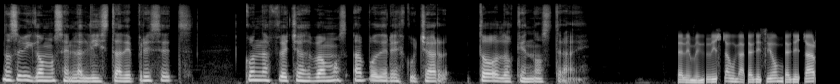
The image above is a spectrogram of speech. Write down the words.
Nos ubicamos en la lista de presets. Con las flechas vamos a poder escuchar todo lo que nos trae. Eliminar lista una edición editar.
